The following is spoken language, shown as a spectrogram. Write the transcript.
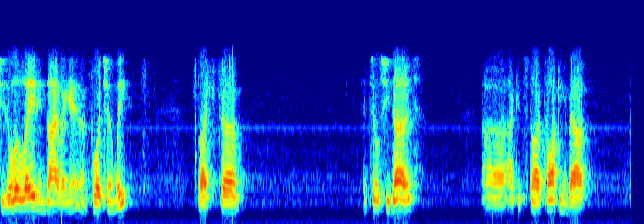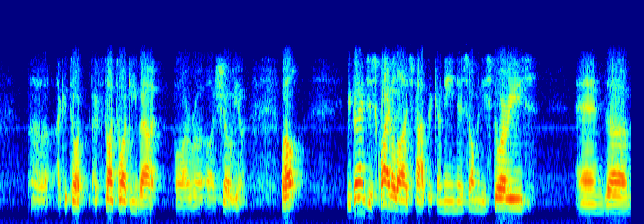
she's a little late in dialing in, unfortunately, but uh, until she does, uh, I could start talking about. Uh, I could talk. I start talking about our, uh, our show here. Well, revenge is quite a large topic. I mean, there's so many stories, and um,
